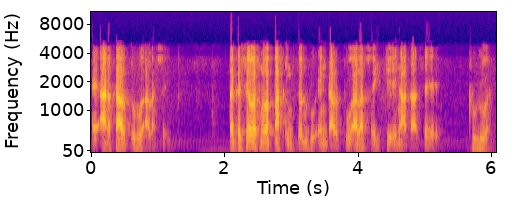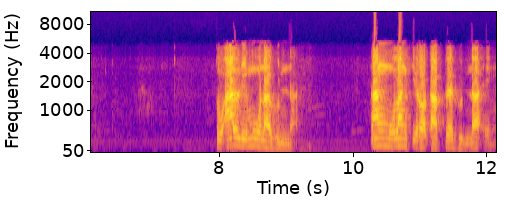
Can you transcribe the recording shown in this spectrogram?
E arsal tuhu ala sayyid. Tegese wis nglepas ingsun hu ing kalbu ala sayyidi ing atase buruan. Tu alimu nahunna. Kang mulang sira kabeh hunna ing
